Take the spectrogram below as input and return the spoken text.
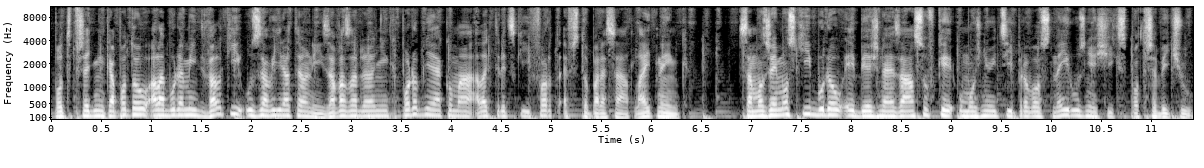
Pod přední kapotou ale bude mít velký uzavíratelný zavazadelník, podobně jako má elektrický Ford F150 Lightning. Samozřejmostí budou i běžné zásuvky umožňující provoz nejrůznějších spotřebičů.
